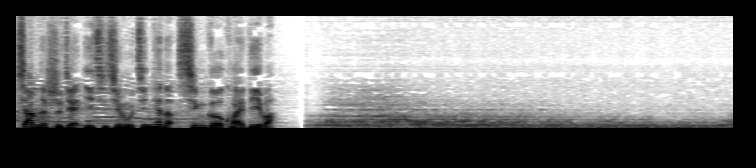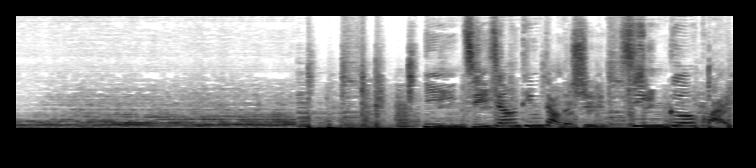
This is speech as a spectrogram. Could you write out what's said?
下面的时间，一起进入今天的新歌快递吧。即将听到的是新歌快递。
